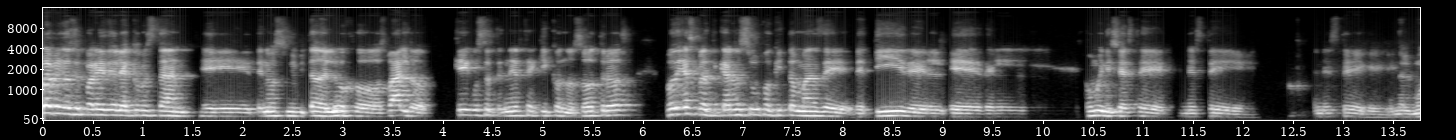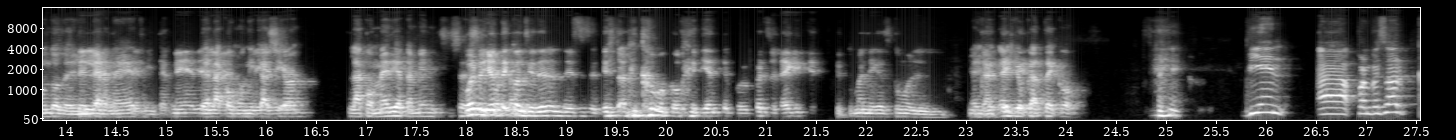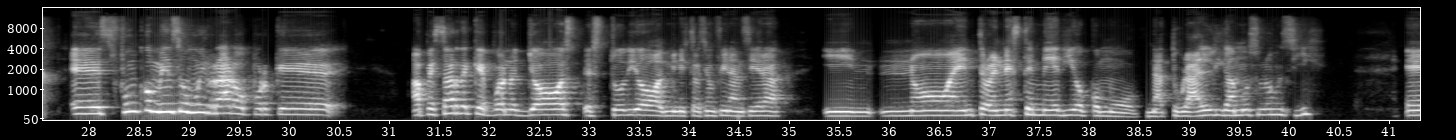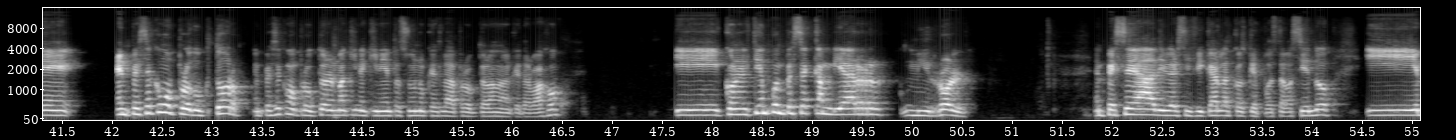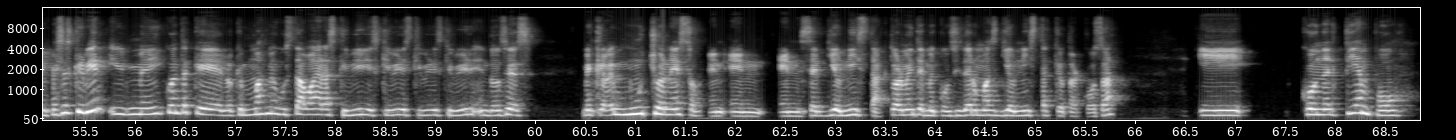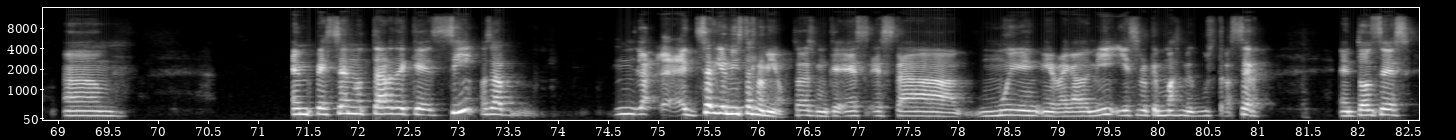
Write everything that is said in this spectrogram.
Hola amigos de Pareidolia, ¿cómo están? Eh, tenemos un invitado de lujo, Osvaldo. Qué gusto tenerte aquí con nosotros. ¿Podrías platicarnos un poquito más de, de ti, del, eh, del, cómo iniciaste en este, en este, en el mundo del de la- internet, del internet, de la comunicación, la comedia también. es Bueno, yo te importante. considero en ese sentido también como comediante por un personaje que, que tú manejas como el el, yucateco. el yucateco. Bien, ah, para empezar, es, fue un comienzo muy raro porque a pesar de que, bueno, yo es- estudio administración financiera y no entro en este medio como natural, digámoslo así, eh, empecé como productor, empecé como productor en Máquina 501, que es la productora en la que trabajo, y con el tiempo empecé a cambiar mi rol. Empecé a diversificar las cosas que pues, estaba haciendo y empecé a escribir y me di cuenta que lo que más me gustaba era escribir y escribir, escribir, escribir. Entonces me clavé mucho en eso, en, en, en ser guionista. Actualmente me considero más guionista que otra cosa. Y con el tiempo am, empecé a notar de que sí, o sea, la- eh, ser guionista es lo mío, ¿sabes? Como que es, está muy bien arraigado en mí y eso es lo que más me gusta hacer. Entonces,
